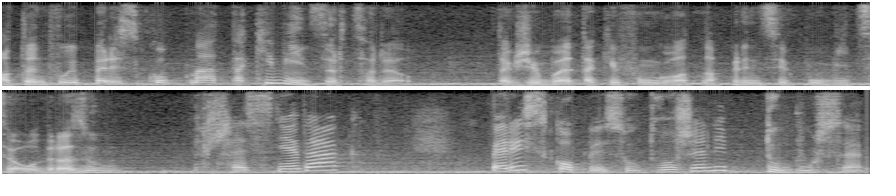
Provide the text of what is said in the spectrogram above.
A ten tvůj periskop má taky víc zrcadel. Takže bude taky fungovat na principu více odrazů? Přesně tak. Periskopy jsou tvořeny tubusem.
